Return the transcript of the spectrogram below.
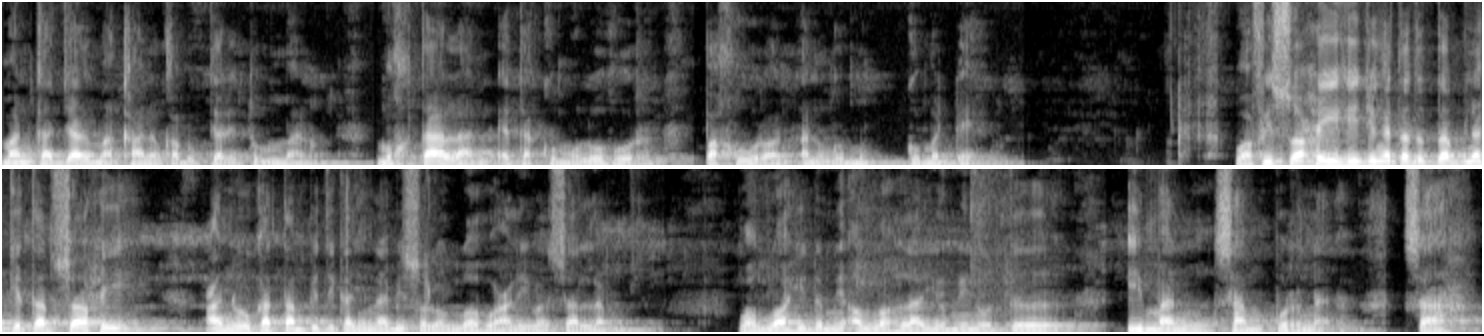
Man kajal makanan kabuktian itu eman. Mukhtalan eta kumuluhur pakhuron anu gumede. wafi Shahihi jeta tetap na kitab Shahi Anhu katampi kanya Nabi Shallallahu Alaihi Wasallam. Wallhi demi Allah layu minute iman sampurna. Sah.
